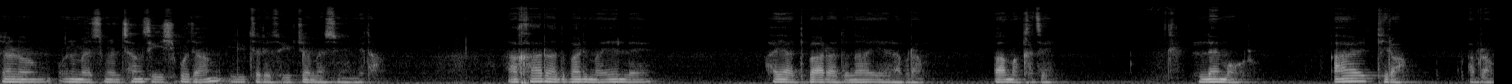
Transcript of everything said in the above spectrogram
샬롬 오늘 말씀은 창세기 15장 1절에서 6절 말씀입니다. 아하라 드바리마엘레 하야 드바라 도나이 엘 아브람 바마카제 레모르 알 티라 아브람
